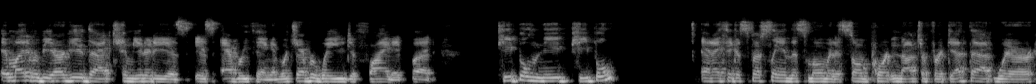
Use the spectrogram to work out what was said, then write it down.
it might even be argued that community is is everything, in whichever way you define it. But people need people, and I think especially in this moment, it's so important not to forget that where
